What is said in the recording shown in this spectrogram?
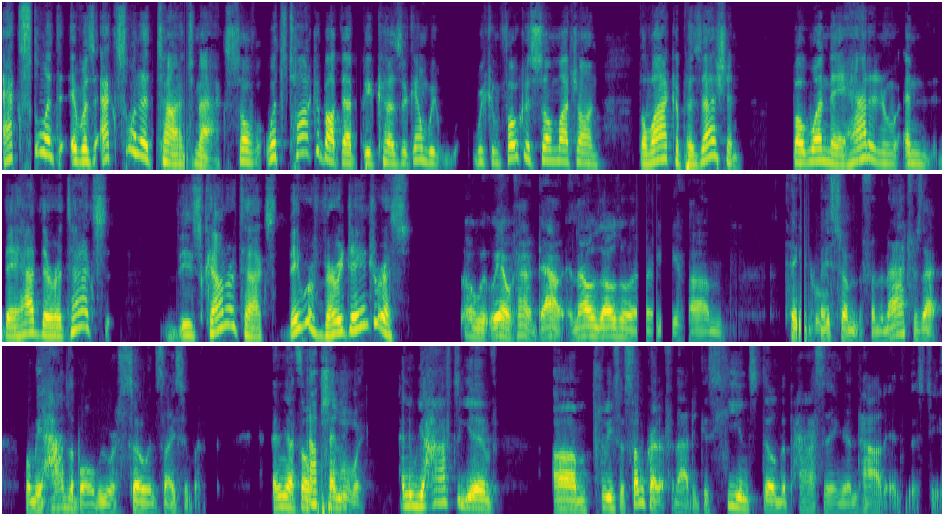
excellent. It was excellent at times, Max. So let's talk about that because, again, we, we can focus so much on the lack of possession. But when they had it and they had their attacks, these counterattacks, they were very dangerous. Oh, yeah, without a doubt. And that was, that was one of the um, takeaways from, from the match was that when we had the ball, we were so incisive with it. Think that's all. Absolutely. And, and we have to give um, Lisa some credit for that because he instilled the passing mentality into this team.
